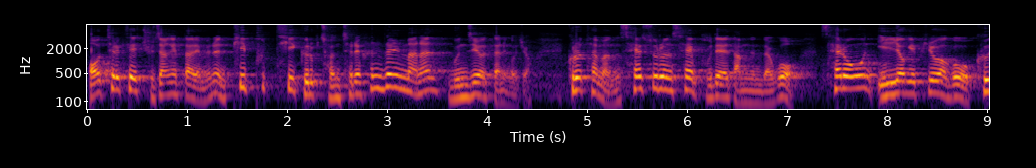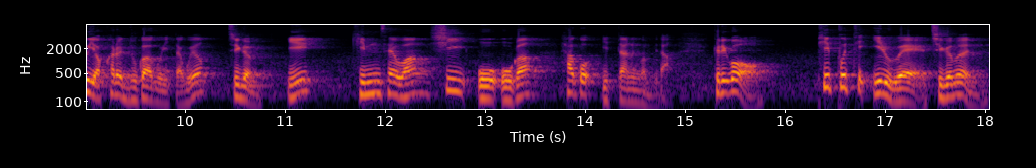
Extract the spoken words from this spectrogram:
어트랙트의 주장에 따르면 PFT 그룹 전체를 흔들 만한 문제였다는 거죠. 그렇다면 새 술은 새 부대에 담는다고 새로운 인력이 필요하고 그 역할을 누가 하고 있다고요? 지금 이 김세왕 COO가 하고 있다는 겁니다. 그리고 PFT 1 외에 지금은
